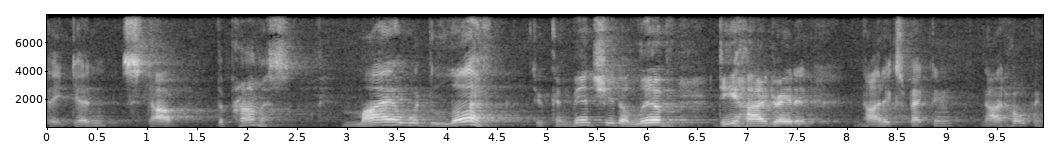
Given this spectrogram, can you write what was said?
they didn't stop the promise. Maya would love to convince you to live dehydrated, not expecting, not hoping.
